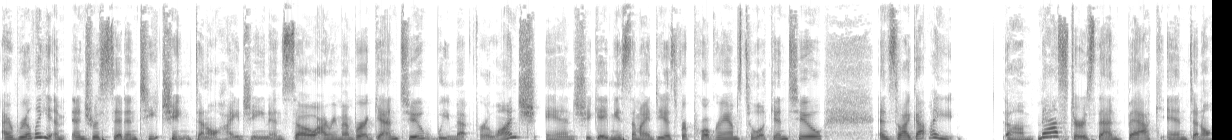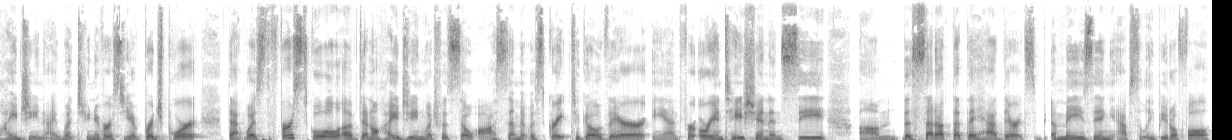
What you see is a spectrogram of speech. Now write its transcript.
I really am interested in teaching dental hygiene. And so I remember again, too, we met for lunch and she gave me some ideas for programs to look into. And so I got my um, master's then back in dental hygiene. I went to University of Bridgeport. That was the first school of dental hygiene, which was so awesome. It was great to go there and for orientation and see um, the setup that they had there. It's amazing, absolutely beautiful.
